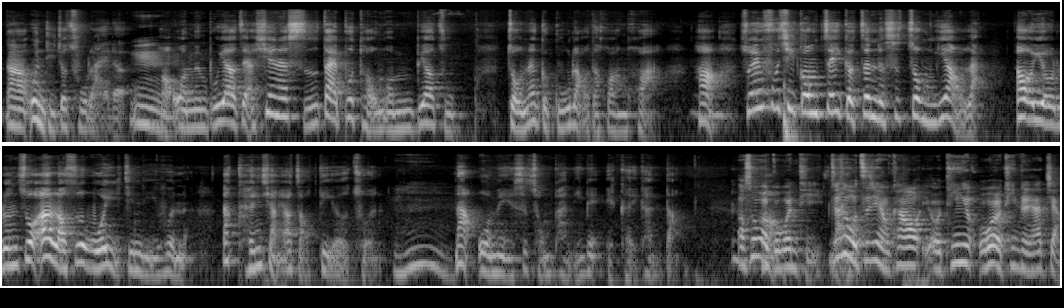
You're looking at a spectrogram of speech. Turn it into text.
那问题就出来了。嗯，好，我们不要这样。现在时代不同，我们不要走走那个古老的方法。哈，所以夫妻宫这个真的是重要啦。哦，有人说啊，老师我已经离婚了，那很想要找第二春。嗯，那我们也是从盘里面也可以看到。老师，我有个问题，就是我之前有看到，有听，我有听人家讲，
